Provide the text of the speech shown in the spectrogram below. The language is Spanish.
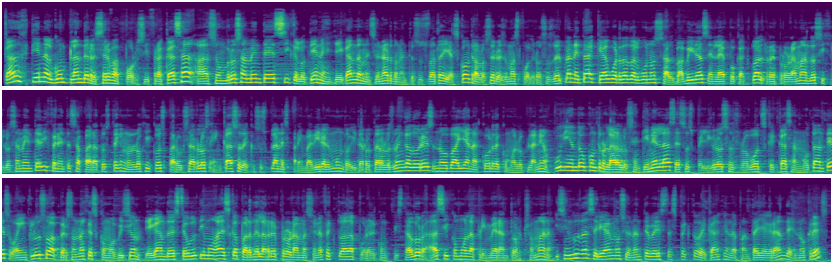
Kang tiene algún plan de reserva por si fracasa, asombrosamente sí que lo tiene, llegando a mencionar durante sus batallas contra los héroes más poderosos del planeta que ha guardado algunos salvavidas en la época actual, reprogramando sigilosamente diferentes aparatos tecnológicos para usarlos en caso de que sus planes para invadir el mundo y derrotar a los Vengadores no vayan acorde como lo planeó, pudiendo controlar a los sentinelas, esos peligrosos robots que cazan mutantes o incluso a personajes como Visión, llegando este último a escapar de la reprogramación efectiva por el Conquistador, así como la primera antorcha humana. Y sin duda sería emocionante ver este aspecto de Kang en la pantalla grande, ¿no crees?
